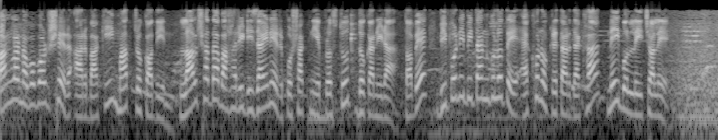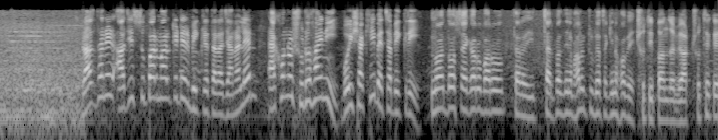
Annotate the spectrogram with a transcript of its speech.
বাংলা নববর্ষের আর বাকি মাত্র কদিন। লাল সাদা বাহারি ডিজাইনের পোশাক নিয়ে প্রস্তুত দোকানিরা। তবে বিপণী বিতানগুলোতে এখনও ক্রেতার দেখা নেই বললেই চলে। রাজধানীর আজিজ সুপারমার্কেটের বিক্রেতারা জানালেন এখনও শুরু হয়নি বৈশাখী বেচা বিক্রি। নয় দশ এগারো বারো তেরো চার পাঁচ দিনে ভালো একটু বেচা কিনা হবে। সুতি পাঞ্জাবি আটশো থেকে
